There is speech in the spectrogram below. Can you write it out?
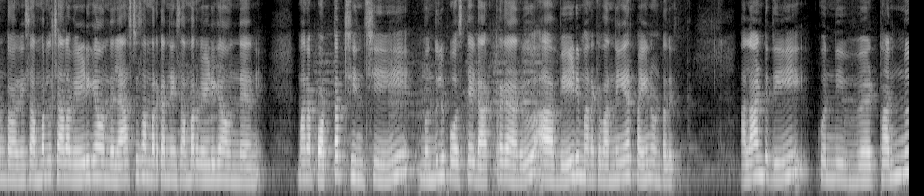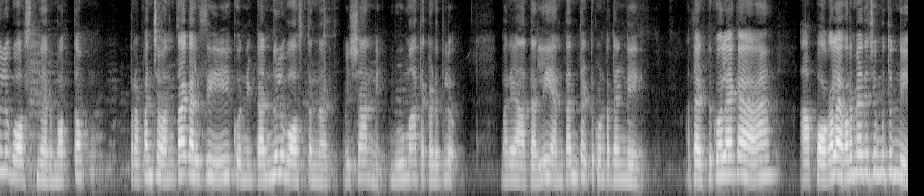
ఉంటాం ఈ సమ్మర్లో చాలా వేడిగా ఉంది లాస్ట్ సమ్మర్ కన్నా ఈ సమ్మర్ వేడిగా ఉంది అని. మన పొట్ట చించి మందులు పోస్తే డాక్టర్ గారు ఆ వేడి మనకి వన్ ఇయర్ పైన ఉంటుంది. అలాంటిది కొన్ని టన్నులు పోస్తున్నారు మొత్తం. ప్రపంచం అంతా కలిసి కొన్ని టన్నులు పోస్తున్నారు విషాన్ని భూమాత కడుపులో. మరి ఆ తల్లి ఎంతంత తట్టుకుంటుందండి? ఆ తట్టుకోలేక ఆ పొగలు ఎవరి మీద చిమ్ముతుంది?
